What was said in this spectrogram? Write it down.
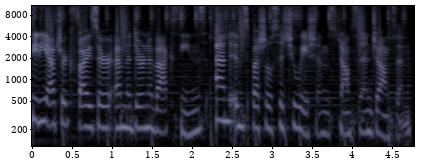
pediatric Pfizer, and Moderna vaccines, and in special situations, Johnson & Johnson.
